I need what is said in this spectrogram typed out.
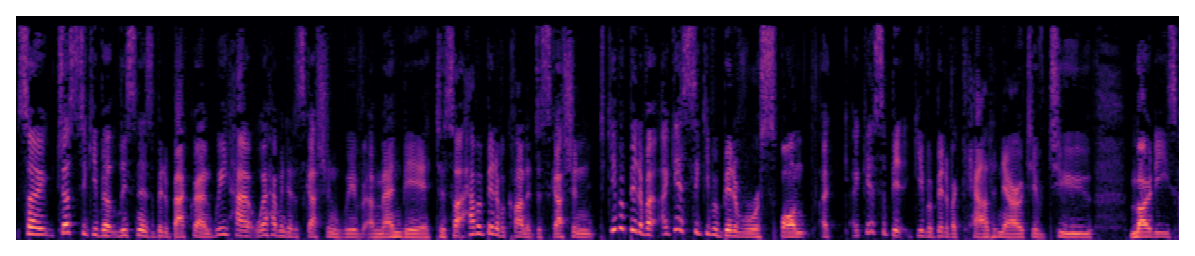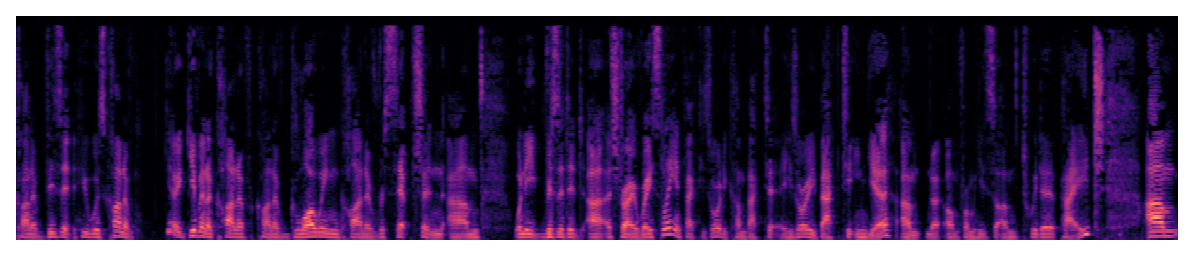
so just to give our listeners a bit of background, we ha- we're having a discussion with a Manbir to so- have a bit of a kind of discussion to give a bit of a, I guess to give a bit of a response, I, I guess a bit, give a bit of a counter narrative to Modi's kind of visit, who was kind of you know, given a kind of kind of glowing kind of reception um, when he visited uh, Australia recently. In fact, he's already come back to he's already back to India um, no, um, from his um, Twitter page. Um,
